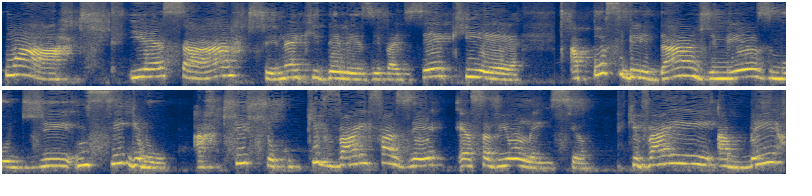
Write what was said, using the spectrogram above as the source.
com a arte. E essa arte, né, que Deleuze vai dizer que é a possibilidade mesmo de um signo artístico que vai fazer essa violência, que vai abrir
